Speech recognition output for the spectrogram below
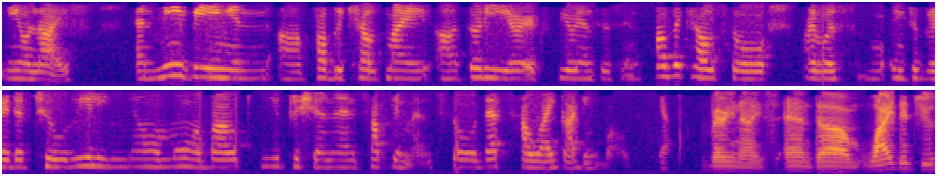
Neolife. And me being in uh, public health, my uh, 30-year experience is in public health, so I was integrated to really know more about nutrition and supplements. So that's how I got involved. Yeah. Very nice. And um, why did you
